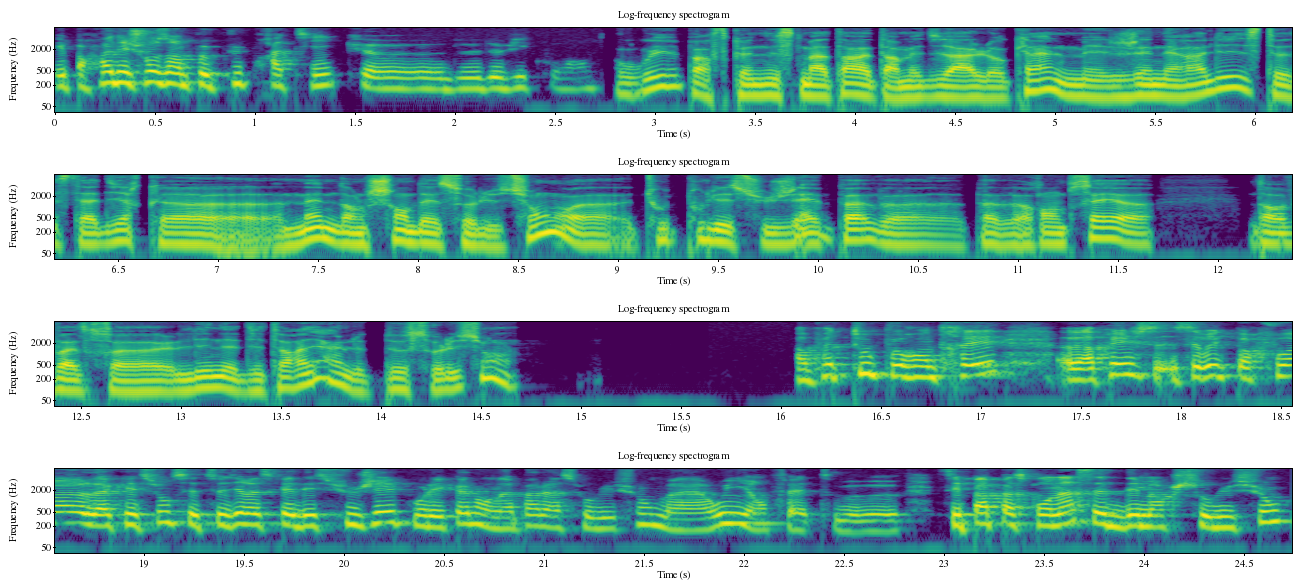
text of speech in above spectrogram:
et parfois des choses un peu plus pratiques euh, de, vie courante. Oui, parce que Nice Matin est un média local, mais généraliste, c'est-à-dire que euh, même dans le champ des solutions, tous les sujets peuvent, peuvent rentrer dans votre ligne éditoriale de solutions. En fait, tout peut rentrer. Euh, après, c'est vrai que parfois la question c'est de se dire est-ce qu'il y a des sujets pour lesquels on n'a pas la solution? Ben oui, en fait, euh, c'est pas parce qu'on a cette démarche solution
